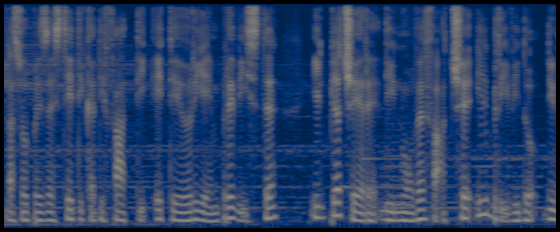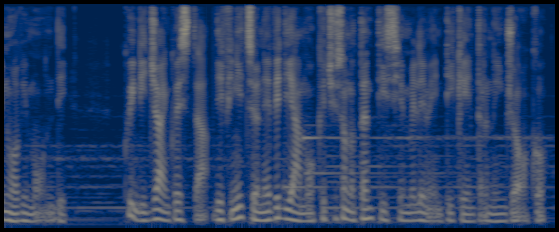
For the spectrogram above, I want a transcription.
la sorpresa estetica di fatti e teorie impreviste, il piacere di nuove facce, il brivido di nuovi mondi. Quindi già in questa definizione vediamo che ci sono tantissimi elementi che entrano in gioco.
